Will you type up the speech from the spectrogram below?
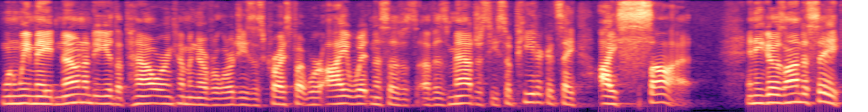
When we made known unto you the power and coming of our Lord Jesus Christ, but were eyewitnesses of his majesty. So Peter could say, I saw it. And he goes on to say,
